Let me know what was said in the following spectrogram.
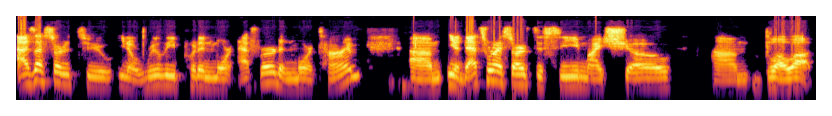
as I started to, you know, really put in more effort and more time, um, you know, that's when I started to see my show um, blow up.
